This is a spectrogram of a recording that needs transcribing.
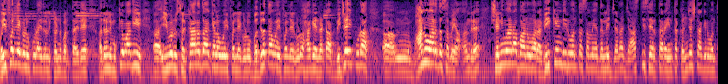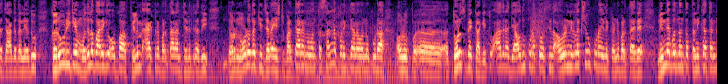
ವೈಫಲ್ಯಗಳು ಕೂಡ ಇದರಲ್ಲಿ ಕಂಡು ಬರ್ತಾ ಇದೆ. ಅದರಲ್ಲಿ ಮುಖ್ಯವಾಗಿ ಇವರು ಸರ್ಕಾರದ ಕೆಲವು ವೈಫಲ್ಯಗಳು ಭದ್ರತಾ ವೈಫಲ್ಯಗಳು ಹಾಗೆ ನಟ ವಿಜಯ್ ಕೂಡ ಮ್, ಭಾನುವಾರದ ಸಮಯ, ಅಂದ್ರೆ ಶನಿವಾರ, ಭಾನುವಾರ ವೀಕೆಂಡ್ ಇರುವಂತ ಸಮಯದಲ್ಲಿ ಜನ ಜಾಸ್ತಿ ಸೇರ್ತಾರೆ. ಇಂಥ ಕಂಜೆಸ್ಟ್ ಆಗಿರುವಂತ ಜಾಗದಲ್ಲಿ ಅದು ಕರೂರಿಗೆ ಮೊದಲ ಬಾರಿಗೆ ಒಬ್ಬ ಫಿಲ್ಮ್ ಆಕ್ಟರ್ ಬರ್ತಾರೆ ಅಂತ ಹೇಳಿದ್ರೆ ಅದು ಅವ್ರು ನೋಡೋದಕ್ಕೆ ಜನ ಎಷ್ಟು ಬರ್ತಾರೆ ಅನ್ನುವಂತ ಸಣ್ಣ ಪರಿಜ್ಞಾನವನ್ನು ಕೂಡ ಅವರು ತೋರಿಸಬೇಕಾಗಿತ್ತು. ಆದ್ರೆ ಅದು ಯಾವುದು ಕೂಡ ತೋರಿಸಿಲ್ಲ. ಅವರ ನಿರ್ಲಕ್ಷ್ಯವೂ ಕೂಡ ಇಲ್ಲಿ ಕಂಡು ಬರ್ತಾ ಇದೆ. ನಿನ್ನೆ ಬಂದಂತ ತನಿಖಾ ತಂಡ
